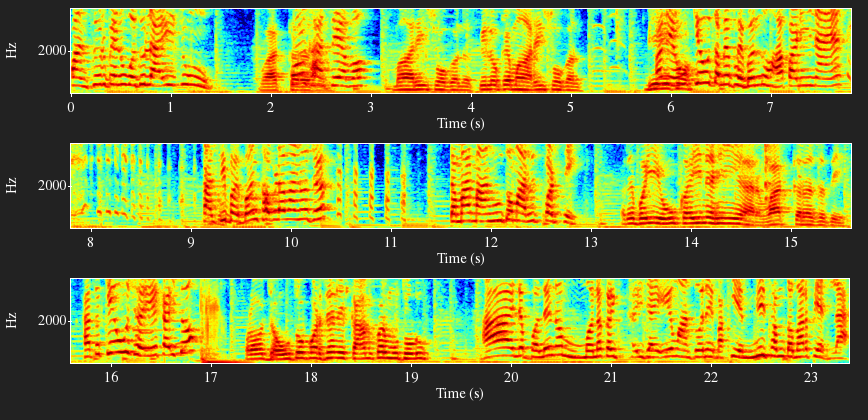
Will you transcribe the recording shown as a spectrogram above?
પાંચસો રૂપિયાનું બધું લાવી છું હું. વાત કોણ ખાશે હવે? મારી સોગન પેલો કે મારી સોગન? બે અને એવું કેવું તમે ભાઈબંધનું હા પાડીને આયા? કાલથી ભાઈબંધ ખવડાવવાનો છે? તમારે માનવું તો મારું જ પડશે. અરે ભાઈ એવું કઈ નહીં યાર વાત કરે છે તે. હા તો કેવું છે? એ કહી દો. પણ હવે જવું તો પડશે ને એક કામ કર હું થોડું હા એટલે ભલે ને મને કંઈક થઈ જાય એ વાંધો નહીં બાકી એમની સમ તમારે પહેલા.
